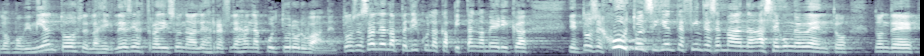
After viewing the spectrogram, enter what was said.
los movimientos de las iglesias tradicionales reflejan la cultura urbana. Entonces sale la película Capitán América y entonces justo el siguiente fin de semana hacen un evento donde,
